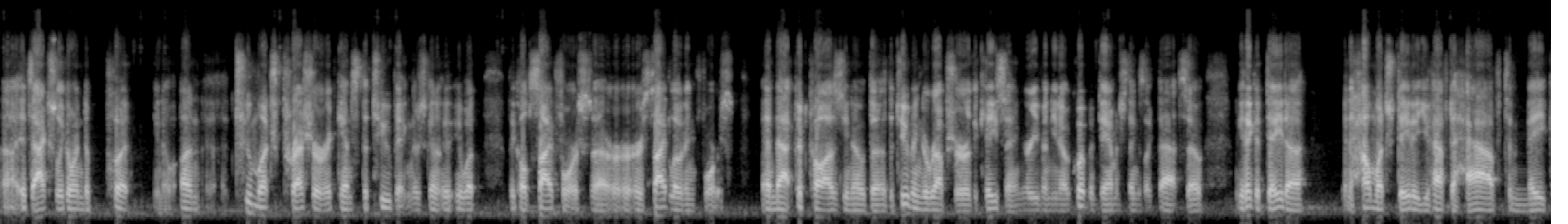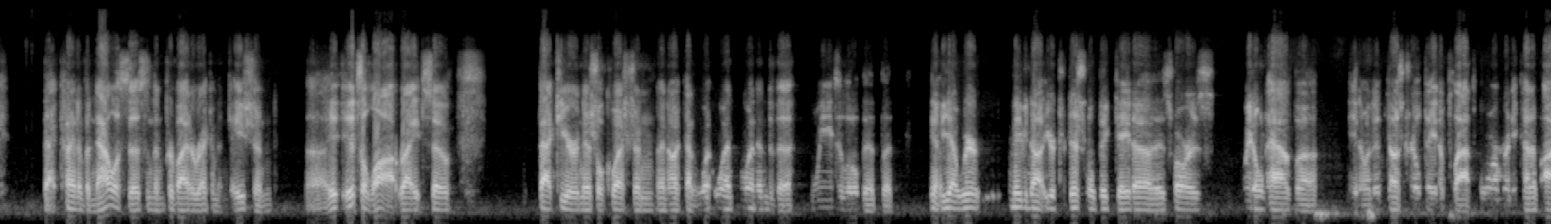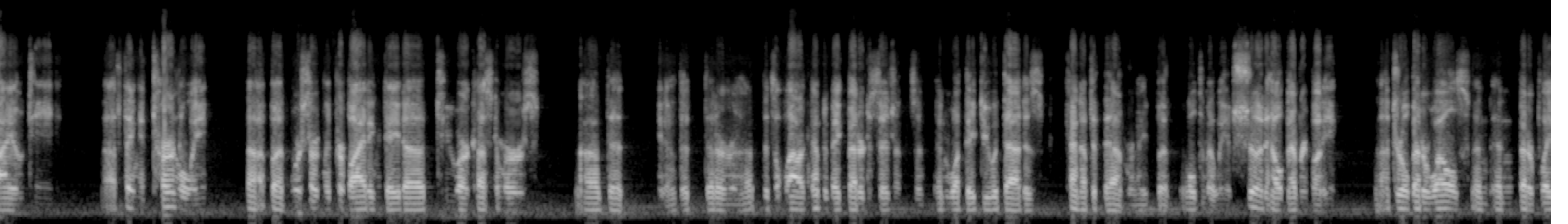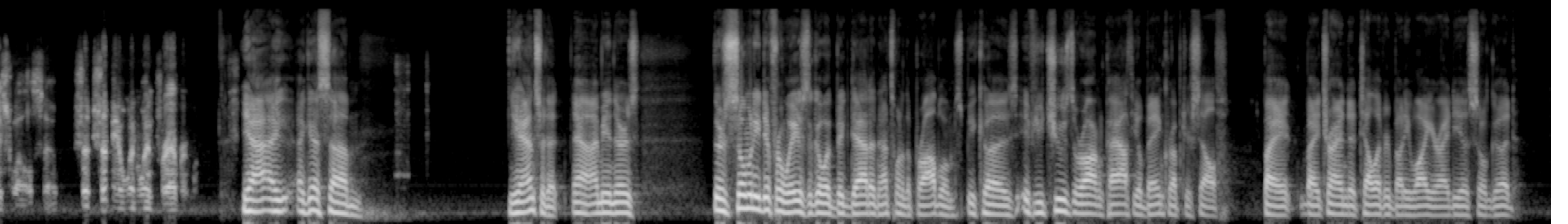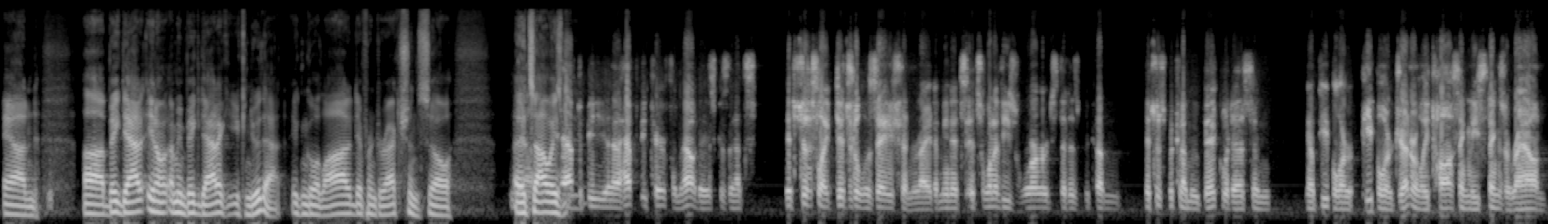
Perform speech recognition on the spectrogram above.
uh, it's actually going to put you know on uh, too much pressure against the tubing. There's going to you what they call side force uh, or, or, side loading force, and that could cause you know the the tubing to rupture, or the casing, or even you know equipment damage, things like that. So when you think of data and how much data you have to have to make that kind of analysis and then provide a recommendation, uh, it, it's a lot, right? So back to your initial question, I know I kind of went went, went into the weeds a little bit, but you know, yeah, we're maybe not your traditional big data as far as we don't have uh, you know an industrial data platform or any kind of IoT uh, thing internally, uh, but we're certainly providing data to our customers uh, that you know that that are uh, that's allowing them to make better decisions, and, and what they do with that is kind of up to them, right? But ultimately, it should help everybody uh, drill better wells and, and better placed wells. So should should be a win win for everyone. Yeah, I I guess um, you answered it. Yeah, I mean there's there's so many different ways to go with big data, and that's one of the problems because if you choose the wrong path, you'll bankrupt yourself by by trying to tell everybody why your idea is so good. And uh, big data, you know, I mean, big data, you can do that. It can go a lot of different directions. So yeah, it's always have to be uh, have to be careful nowadays because that's it's just like digitalization, right? I mean, it's it's one of these words that has become it's just become ubiquitous, and you know, people are people are generally tossing these things around.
